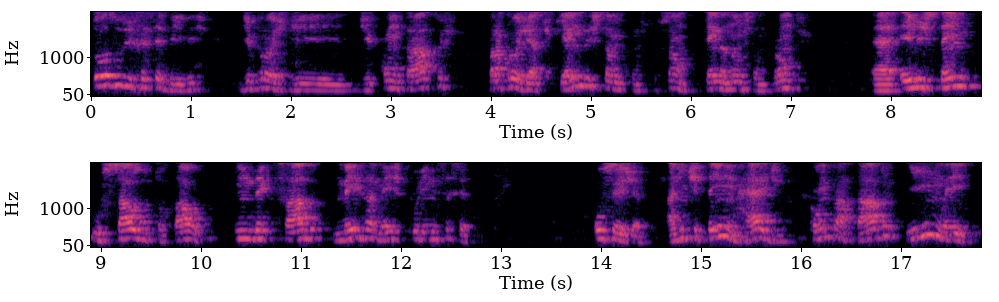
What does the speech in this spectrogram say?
todos os recebíveis de, de, de contratos para projetos que ainda estão em construção, que ainda não estão prontos, é, eles têm o saldo total indexado mês a mês por INCC. Ou seja, a gente tem um head contratado e em lei,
